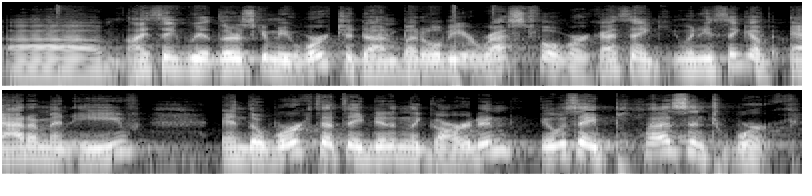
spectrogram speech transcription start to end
Um, I think we, there's going to be work to done, but it will be a restful work. I think when you think of Adam and Eve and the work that they did in the garden, it was a pleasant work.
